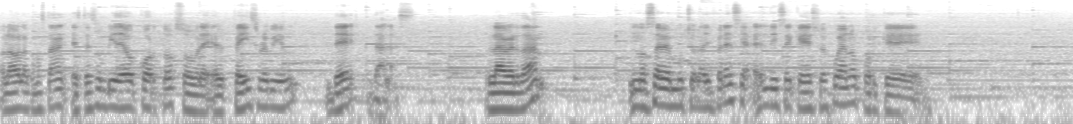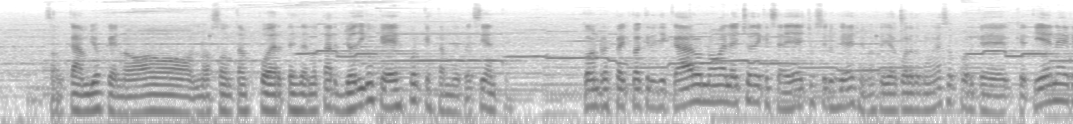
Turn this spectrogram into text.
¿cómo están? Este es un video corto sobre el face review de Dallas. La verdad, no se ve mucho la diferencia. Él dice que eso es bueno porque son cambios que no, no son tan fuertes de notar. Yo digo que es porque está muy reciente. Con respecto a criticar o no el hecho de que se haya hecho cirugía, yo no estoy de acuerdo con eso porque el que tiene,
